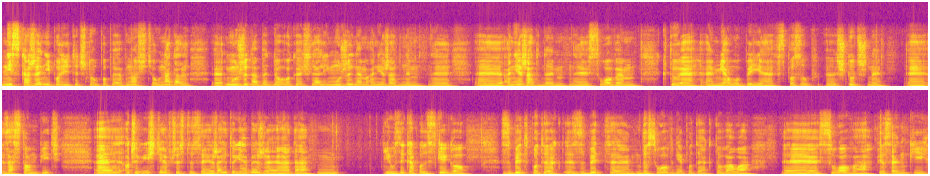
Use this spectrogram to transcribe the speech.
nieskażeni polityczną poprawnością nadal e, Murzyna będą określali Murzynem, a nie żadnym, a nie żadnym słowem, które miałoby je w sposób sztuczny zastąpić. E, oczywiście wszyscy sobie żartujemy, że Rada mm, Języka Polskiego zbyt, zbyt e, dosłownie potraktowała e, słowa piosenki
